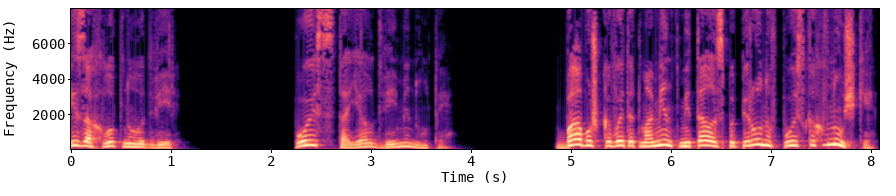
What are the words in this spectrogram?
и захлопнула дверь. Поезд стоял две минуты. Бабушка в этот момент металась по перрону в поисках внучки.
